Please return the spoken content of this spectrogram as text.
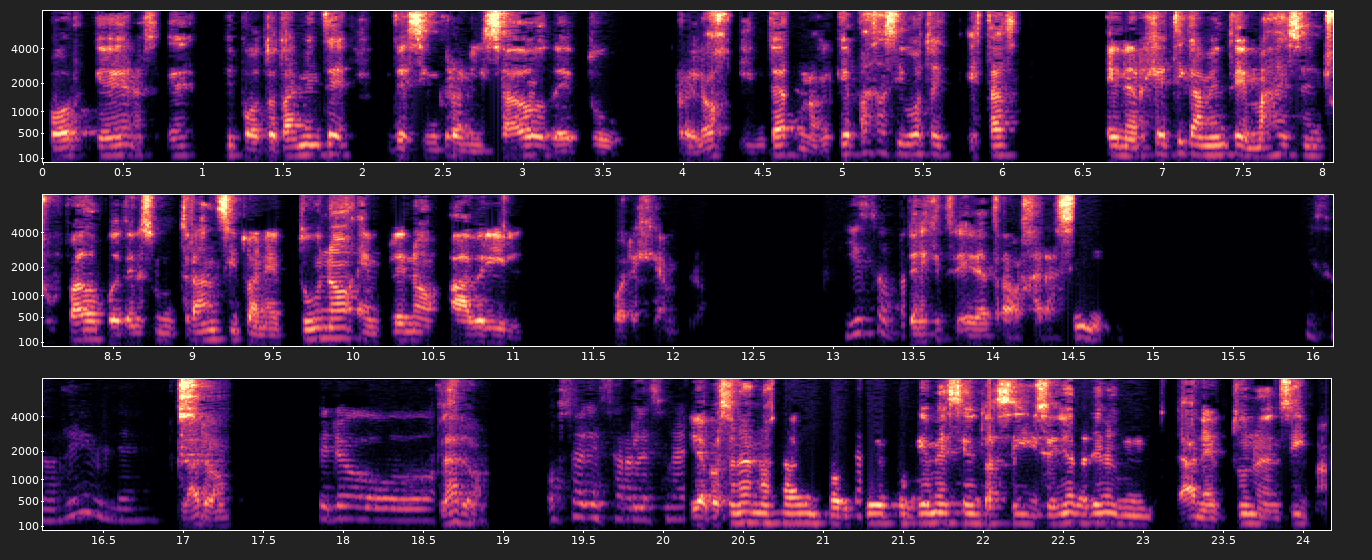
porque, no sé qué, tipo, totalmente desincronizado de tu reloj interno. ¿Y qué pasa si vos estás energéticamente más desenchufado porque tenés un tránsito a Neptuno en pleno abril, por ejemplo? Y eso Tenés que ir a trabajar así. Es horrible. Claro. Pero. Claro. O sea que se relaciona. Y las personas no saben por qué, por qué me siento así. Señora, tiene a Neptuno encima.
